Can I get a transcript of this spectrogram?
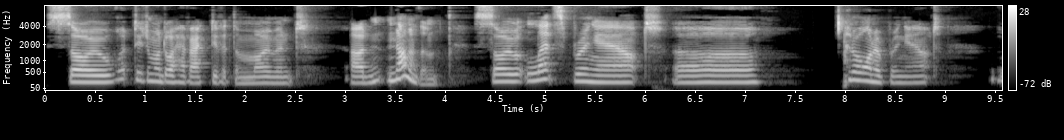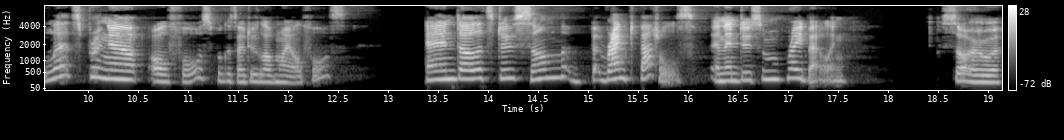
So what Digimon do I have active at the moment? Uh, n- none of them. So let's bring out. Uh, I don't want to bring out. Let's bring out Ulforce because I do love my Ulforce. And uh, let's do some ranked battles and then do some raid battling. So,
